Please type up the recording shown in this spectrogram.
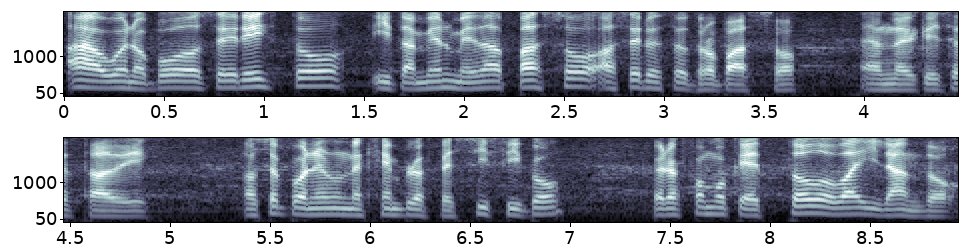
Ah, bueno, puedo hacer esto y también me da paso a hacer este otro paso en el que hice study. No sé poner un ejemplo específico, pero es como que todo va hilando.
